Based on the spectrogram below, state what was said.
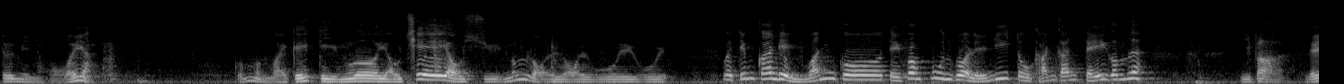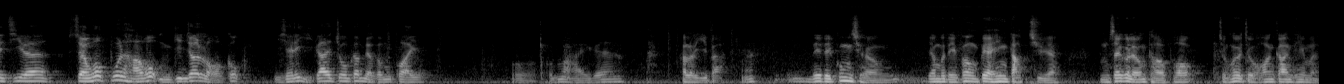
對面海啊？咁唔係幾掂喎，又車又船咁來來回回。喂，點解你唔揾個地方搬過嚟呢度近近地咁呢？二伯啊，你都知啦，上屋搬下屋唔見咗一籮谷，而且你而家啲租金又咁貴。哦，咁啊係嘅。Hello，二伯，你哋工場有冇地方俾阿兄搭住啊？唔使佢兩頭撲，仲可以做看更添啊！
